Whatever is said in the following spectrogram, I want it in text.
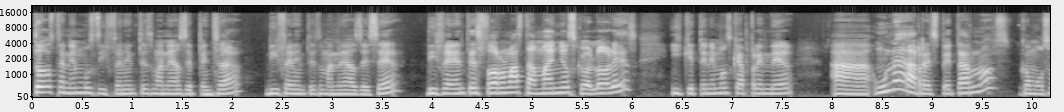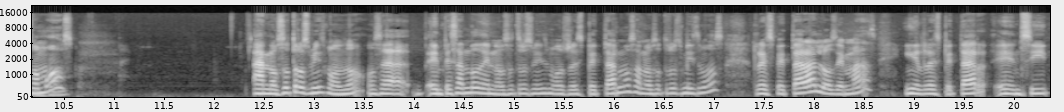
todos tenemos diferentes maneras de pensar, diferentes maneras de ser, diferentes formas, tamaños, colores, y que tenemos que aprender a, una, a respetarnos como somos, a nosotros mismos, ¿no? O sea, empezando de nosotros mismos, respetarnos a nosotros mismos, respetar a los demás y respetar en sí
